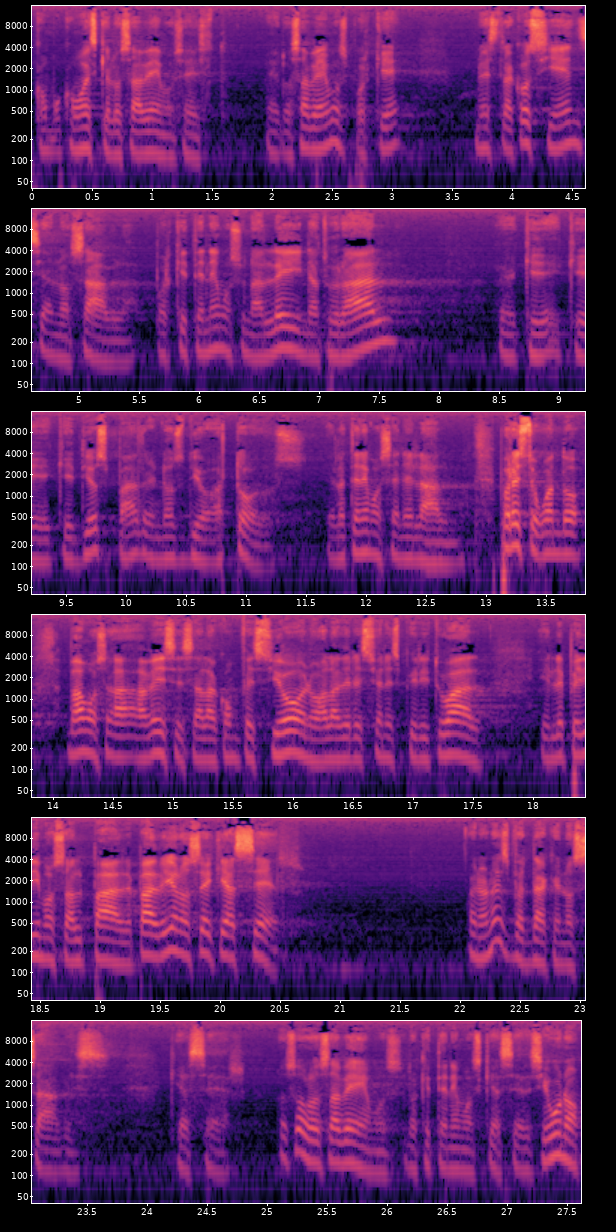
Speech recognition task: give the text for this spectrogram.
¿Cómo, cómo es que lo sabemos esto? Eh, lo sabemos porque nuestra conciencia nos habla, porque tenemos una ley natural eh, que, que Dios Padre nos dio a todos la tenemos en el alma. Por esto cuando vamos a, veces a la confesión o a la dirección espiritual y le pedimos al Padre, Padre, yo no sé qué hacer. Bueno, no es verdad que no sabes qué hacer. Nosotros sabemos lo que tenemos que hacer. Si uno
